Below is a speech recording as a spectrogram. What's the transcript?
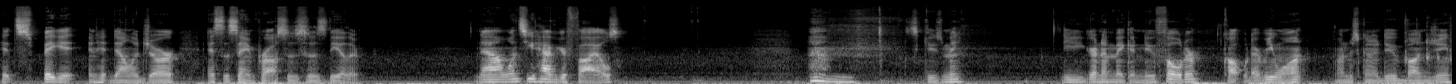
hit Spigot and hit download jar. It's the same process as the other. Now, once you have your files, excuse me, you're gonna make a new folder, call it whatever you want. I'm just gonna do Bungee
